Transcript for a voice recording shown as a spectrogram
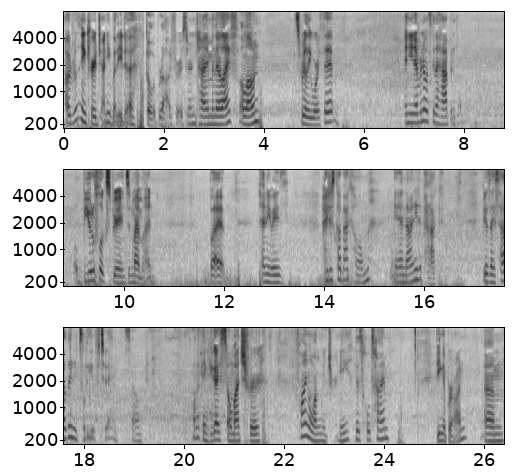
I would really encourage anybody to go abroad for a certain time in their life alone. It's really worth it. And you never know what's going to happen from it. A beautiful experience in my mind. But, anyways, I just got back home and now I need to pack because I sadly need to leave today. So, I want to thank you guys so much for following along my journey this whole time, being abroad. Um,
